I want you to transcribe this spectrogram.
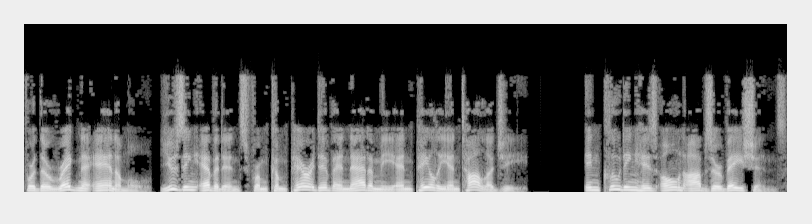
for the règne animal, using evidence from comparative anatomy and paleontology including his own observations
